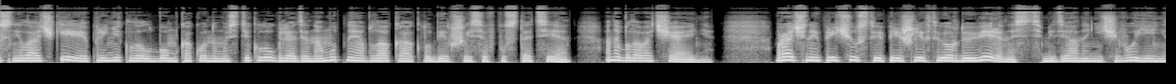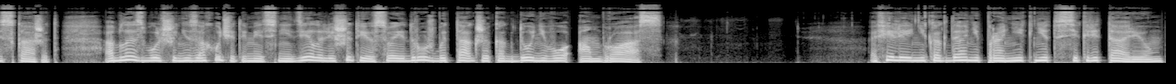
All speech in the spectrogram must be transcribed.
сняла очки и приникла лбом к оконному стеклу, глядя на мутные облака, клубившиеся в пустоте. Она была в отчаянии. Мрачные предчувствия перешли в твердую уверенность. Медиана ничего ей не скажет. А Блэс больше не захочет иметь с ней дело, лишит ее своей дружбы так же, как до него Амбруаз. Офелия никогда не проникнет в секретариум,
